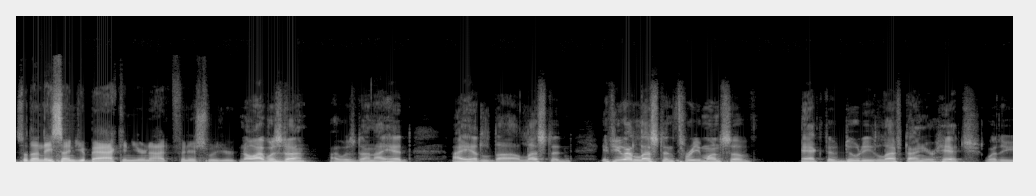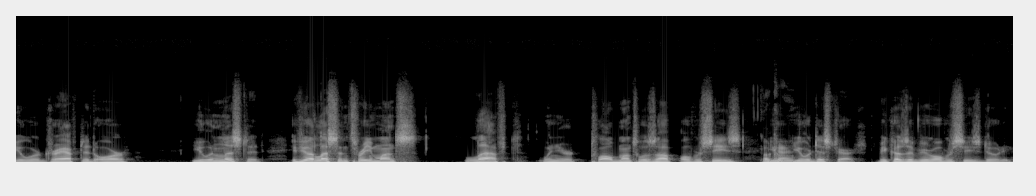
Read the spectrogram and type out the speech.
so then they send you back, and you're not finished with your. No, I was done. I was done. I had, I had uh, less than. If you had less than three months of active duty left on your hitch, whether you were drafted or you enlisted, if you had less than three months left when your 12 months was up overseas, you, you were discharged because of your overseas duty.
